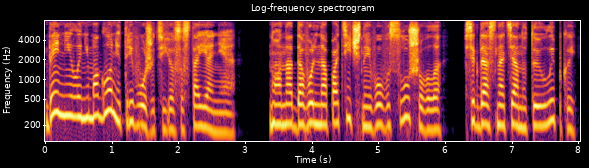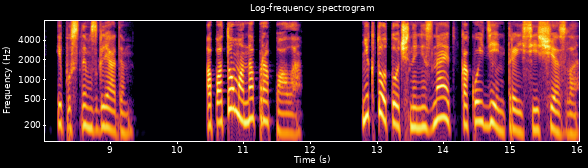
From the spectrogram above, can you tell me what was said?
Дэниела не могло не тревожить ее состояние — но она довольно апатично его выслушивала, всегда с натянутой улыбкой и пустым взглядом. А потом она пропала. Никто точно не знает, в какой день Трейси исчезла.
